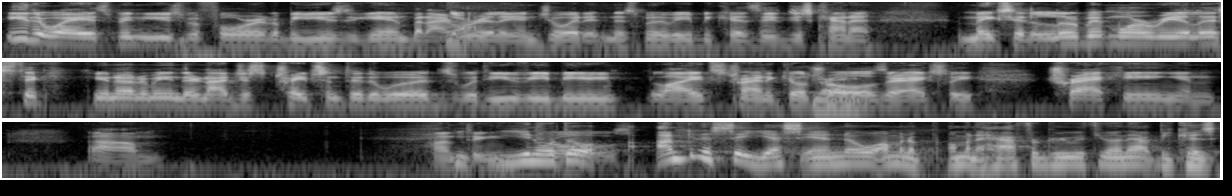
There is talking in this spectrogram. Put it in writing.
Either way, it's been used before. It'll be used again, but I Yeah. really enjoyed it in this movie because it just kind of makes it a little bit more realistic. You know what I mean? They're not just traipsing through the woods with UVB lights trying to kill trolls. They're actually tracking and um, hunting. You know what though? I'm gonna say yes and no. I'm gonna I'm gonna half agree with you on that because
